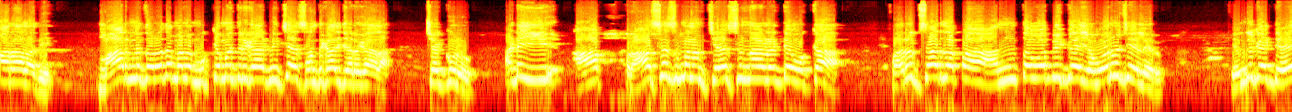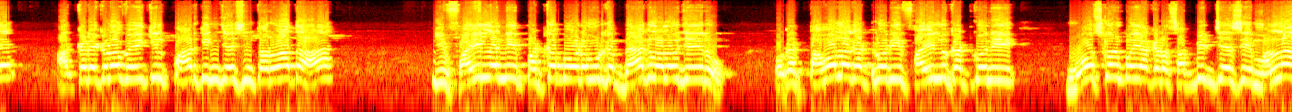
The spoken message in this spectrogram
మారాలి అది మారిన తర్వాత మళ్ళీ ముఖ్యమంత్రి గారి నుంచే సంతకాలు జరగాల చెక్కులు. అంటే ఈ ఆ ప్రాసెస్ మనం చేస్తున్నాడంటే ఒక్క ఫరూక్ సార్ తప్ప అంత ఓపిక్గా ఎవరూ చేయలేరు. ఎందుకంటే అక్కడెక్కడో వెహికల్ పార్కింగ్ చేసిన తర్వాత ఈ ఫైల్ అన్ని పట్టుకపోవడం కూడా బ్యాగులు అలౌ చేయరు. ఒక టవల్ కట్టుకొని ఫైళ్ళు కట్టుకొని మోసుకొని పోయి అక్కడ సబ్మిట్ చేసి మళ్ళా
